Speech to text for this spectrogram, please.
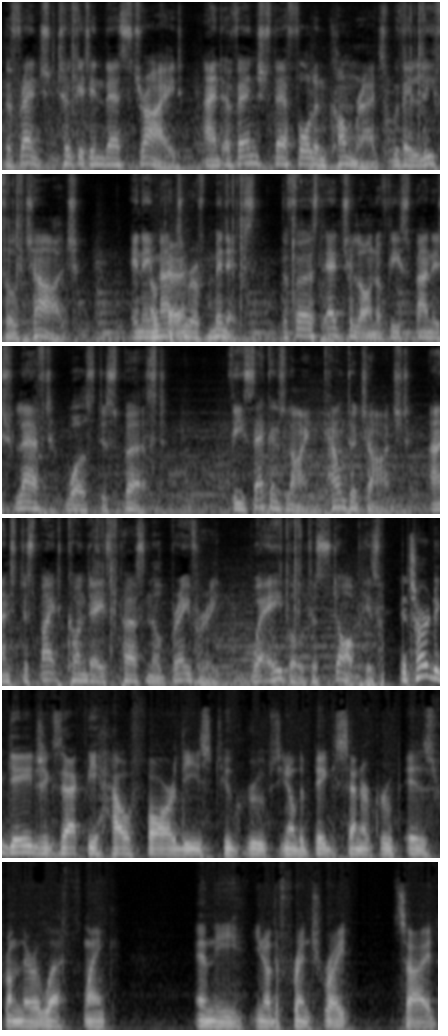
the French took it in their stride and avenged their fallen comrades with a lethal charge. In a Okay. matter of minutes, the first echelon of the Spanish left was dispersed. The second line countercharged, and despite Condé's personal bravery, were able to stop his It's hard to gauge exactly how far these two groups, you know, the big center group is from their left flank and the, you know, the French right side.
